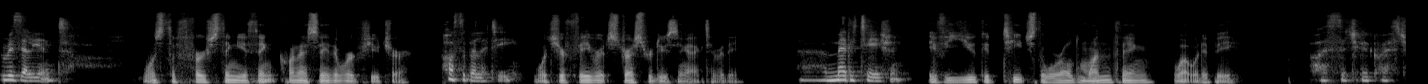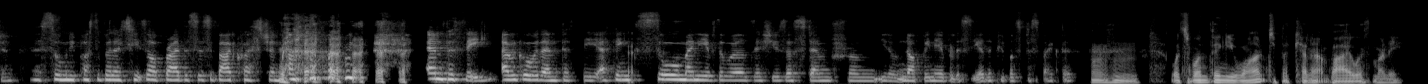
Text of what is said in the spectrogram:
Resilient. What's the first thing you think when I say the word future? Possibility. What's your favorite stress reducing activity? Uh, meditation. If you could teach the world one thing, what would it be? Oh, that's such a good question. There's so many possibilities. Oh, Brad, this is a bad question. empathy. I would go with empathy. I think so many of the world's issues are stemmed from, you know, not being able to see other people's perspective. Mm-hmm. What's one thing you want but cannot buy with money?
